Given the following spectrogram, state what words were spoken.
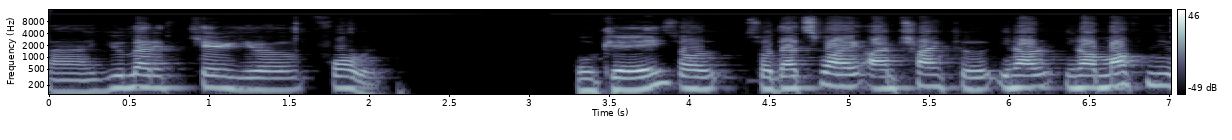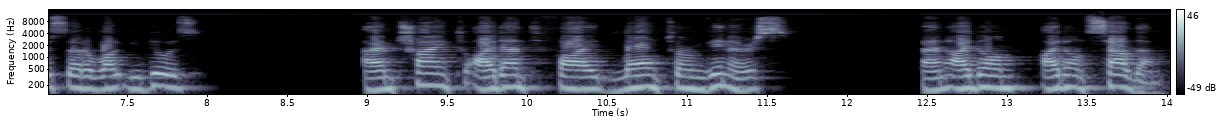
uh, you let it carry you forward. Okay. So, so that's why I'm trying to, in our, in our monthly newsletter, what we do is I'm trying to identify long-term winners and I don't, I don't sell them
